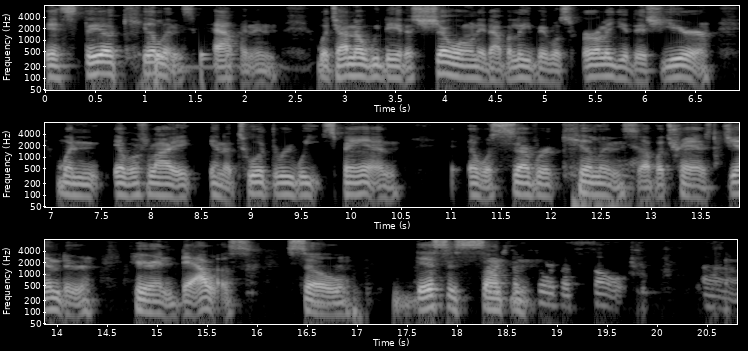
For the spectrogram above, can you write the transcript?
it's still killings happening, which I know we did a show on it. I believe it was earlier this year when it was like in a two or three week span, it was several killings yeah. of a transgender here in Dallas. So this is something some sort of assault um,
